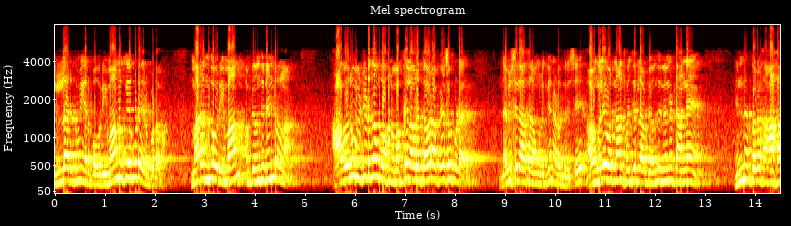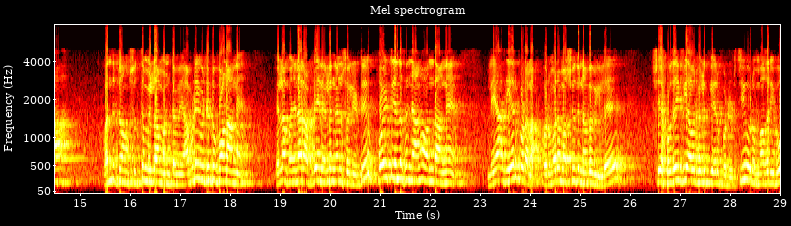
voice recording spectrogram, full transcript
எல்லாருக்குமே ஏற்படும் ஒரு இமாமுக்கே கூட ஏற்படலாம். மறந்து ஒரு இமாம் அப்படி வந்து நின்றலாம். அவரும் விட்டுட்டு தான் போகணும். மக்கள் அவரை தவறாக பேசக்கூடாது. நபிசுலாசன் அவங்களுக்கே நடந்துருச்சு. அவங்களே ஒரு நாள் ஃபஜ்ரில் அப்படி வந்து நின்றுட்டாங்க நின்ன பிறகு ஆஹா வந்துட்டோம் சுத்தம் இல்லாமல் வந்துட்டோமே அப்படியே விட்டுட்டு போனாங்க. எல்லாம் கொஞ்ச நேரம் அப்படியே நெல்லுங்கன்னு சொல்லிட்டு போயிட்டு என்ன செஞ்சாங்க? வந்தாங்க. இல்லையா? அது ஏற்படலாம். ஒரு முறை மசூது நபவியில் ஷேக் ஹுதைஃபி அவர்களுக்கு ஏற்பட்டுடுச்சு. ஒரு மகரிபோ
